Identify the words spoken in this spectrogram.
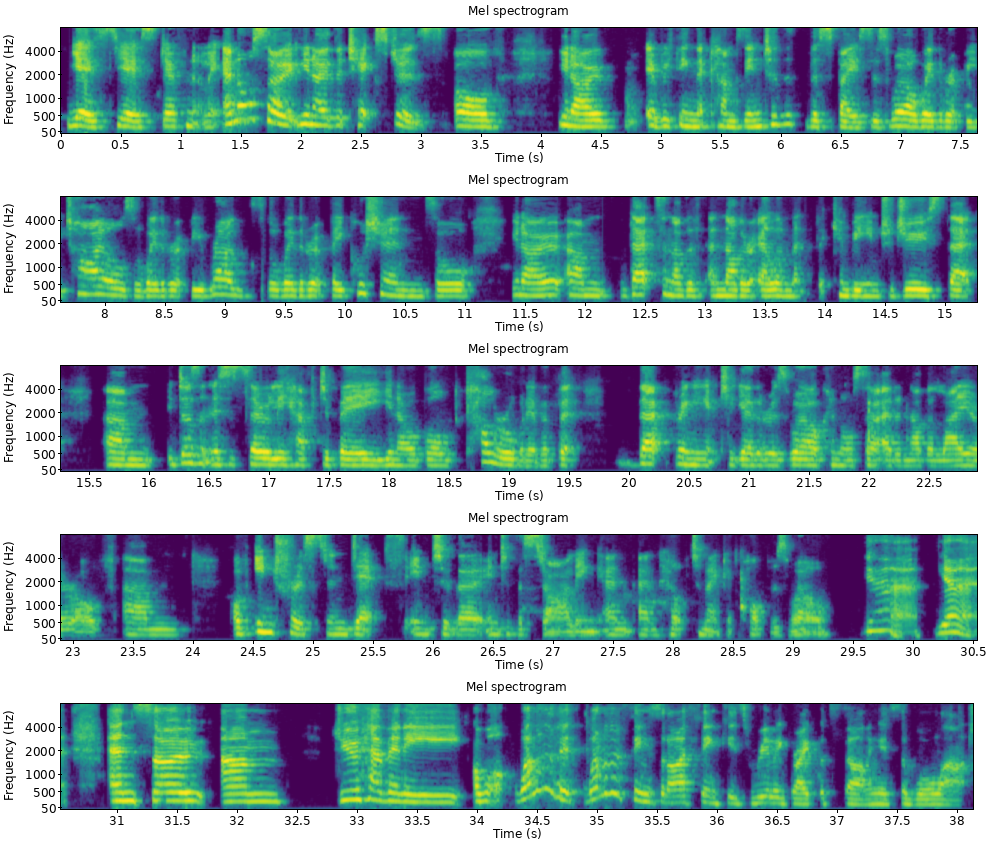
Yes, yes, definitely. And also, you know, the textures of, you know, everything that comes into the, the, space as well, whether it be tiles or whether it be rugs or whether it be cushions or, you know, um, that's another another element that can be introduced that um, it doesn't necessarily have to be, you know, a bold colour or whatever, but that bringing it together as well can also add another layer of um, of interest and depth into the into the styling and and help to make it pop as well. Yeah, yeah. And so, um, do you have any? Oh, well, one of the one of the things that I think is really great with styling is the wall art.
